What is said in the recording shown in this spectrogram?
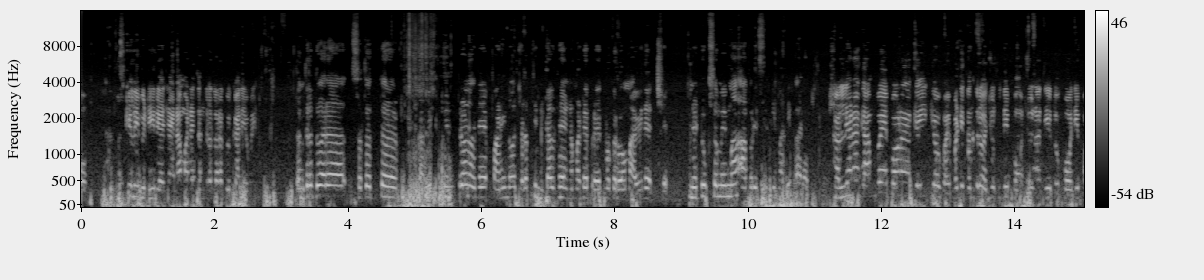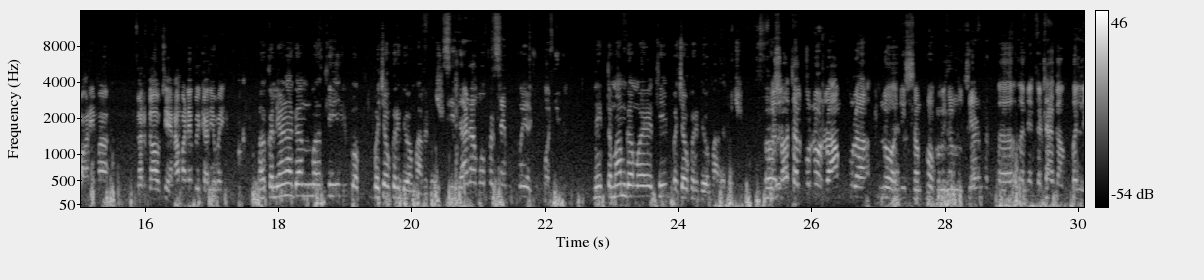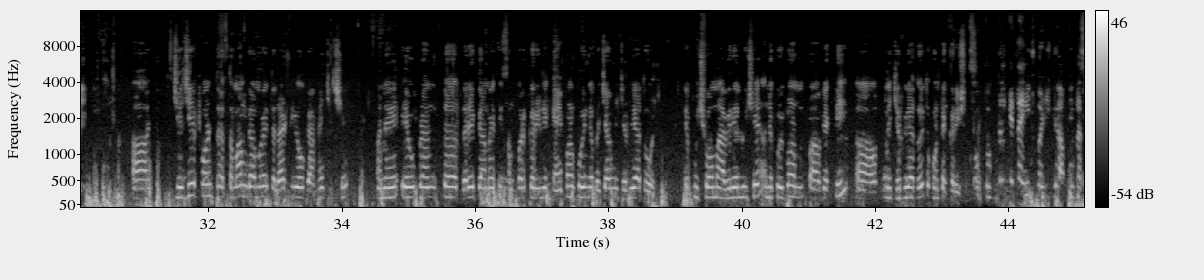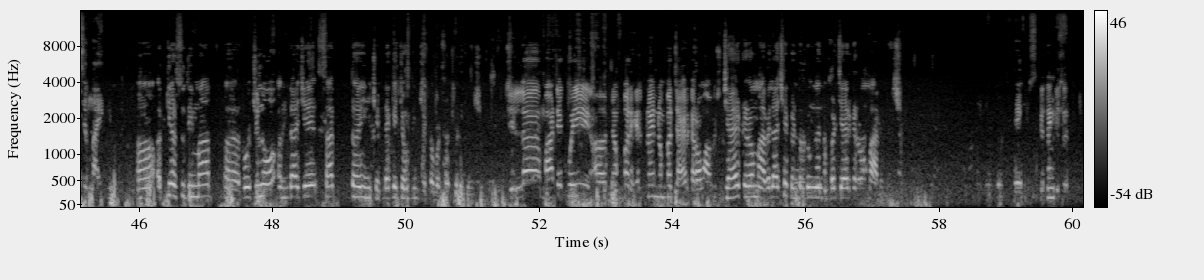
મુશ્કેલી વેઠી રહ્યા છે. એના માટે તંત્ર દ્વારા કોઈ કાર્યવાહી તંત્ર દ્વારા સતત ટ્રાફિક નિયંત્રણ અને પાણીનો ઝડપથી નિકાલ થાય એના માટે પ્રયત્નો કરવામાં આવી રહ્યા જ છે અને ટૂંક સમયમાં આ પરિસ્થિતિમાંથી બહાર આવી કલ્યાણા ગામમાં પણ કઈ કે વહીવટી તંત્ર હજુ સુધી પહોંચ્યું નથી? લોકો હજી પાણીમાં ગરકાવ છે એના માટે કોઈ કાર્યવાહી? કલ્યાણા ગામમાંથી બચાવ કરી દેવામાં આવેલો છે. સીધાડામાં પણ સાહેબ કોઈ હજુ પહોંચ્યું નથી. નહીં તમામ ગામોએથી બચાવ કરી દેવામાં આવેલો છે. સાતલપુરનો રામપુરાનો હજી સંપર્ક વિનાનું છે અને ગઢા ગામ બંને. જે જે પણ તમામ ગામોએ તલાટીઓ ગામે જ છે અને એ ઉપરાંત દરેક ગામેથી સંપર્ક કરીને ક્યાંય પણ કોઈને બચાવની જરૂરિયાત હોય તે પૂછવામાં આવી રહેલું છે અને કોઈ પણ વ્યક્તિ ને જરૂરિયાત હોય તો કોન્ટેક્ટ કરી શકશે. ટોટલ કેટલા ઇંચ પડી ગયું? આપની પાસે માહિતી અત્યાર સુધીમાં રોજનો અંદાજે સાત ઇંચ એટલે કે ચૌદ ઇંચ જેટલો વરસાદ પડી ગયો છે. જિલ્લા માટે કોઈ નંબર હેલ્પલાઇન નંબર જાહેર કરવામાં આવ્યો જાહેર કરવામાં આવેલા છે કંટ્રોલ રૂમના નંબર જાહેર કરવામાં આવેલા છે. છે થેન્ક યુ સર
